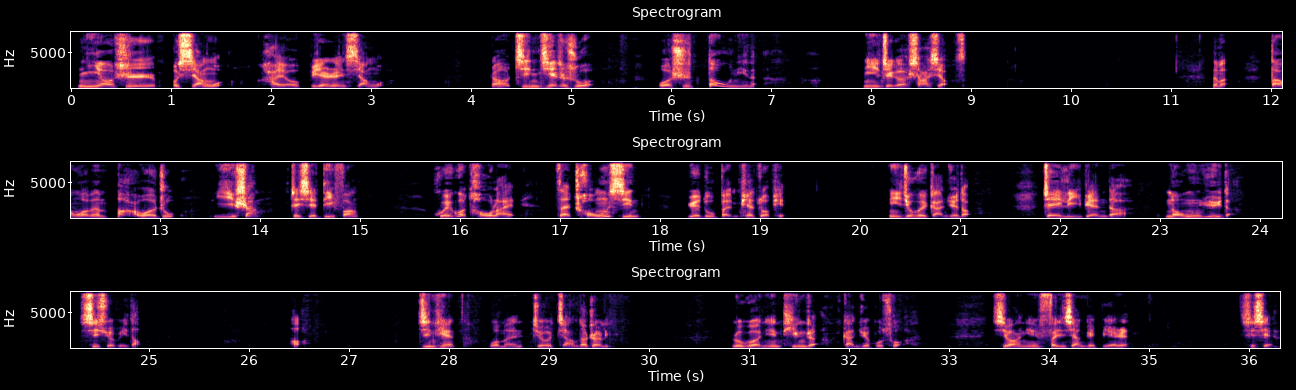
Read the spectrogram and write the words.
你要是不想我，还有别人想我。”然后紧接着说：“我是逗你呢，你这个傻小子。”当我们把握住以上这些地方，回过头来再重新阅读本篇作品，你就会感觉到这里边的浓郁的戏谑味道。好，今天我们就讲到这里。如果您听着感觉不错，希望您分享给别人，谢谢。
